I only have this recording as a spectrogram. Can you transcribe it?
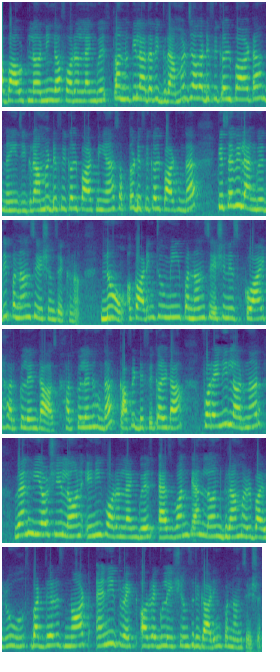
about learning a foreign language ਤੁਹਾਨੂੰ ਕੀ ਲੱਗਦਾ ਵੀ ਗ੍ਰਾਮਰ ਜ਼ਿਆਦਾ ਡਿਫਿਕਲਟ ਪਾਰਟ ਆ? ਨਹੀਂ ਜੀ ਗ੍ਰਾਮਰ ਡਿਫਿਕਲਟ ਪਾਰਟ ਨਹੀਂ ਹੈ। ਸਭ ਤੋਂ ਡਿਫਿਕਲਟ ਪਾਰਟ ਹੁੰਦਾ ਹੈ ਕਿਸੇ ਵੀ ਲੈਂਗੁਏਜ ਦੀ ਪ੍ਰੋਨਾਂਸੀਏਸ਼ਨ ਸਿੱਖਣਾ। No according to me pronunciation is quite herculean task herculean ਹੁੰਦਾ ਕਾਫੀ ਡਿਫਿਕਲਟ ਆ। For any learner when he or she learn any foreign language as one can learn grammar by rules but there is not any trick or regulations regarding pronunciation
